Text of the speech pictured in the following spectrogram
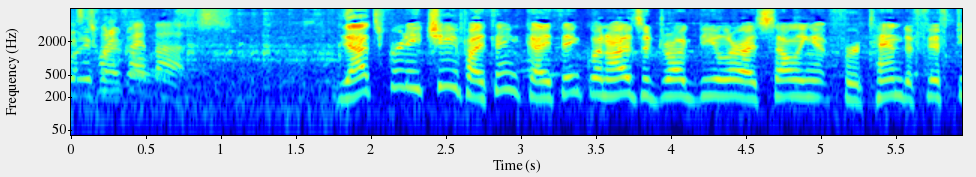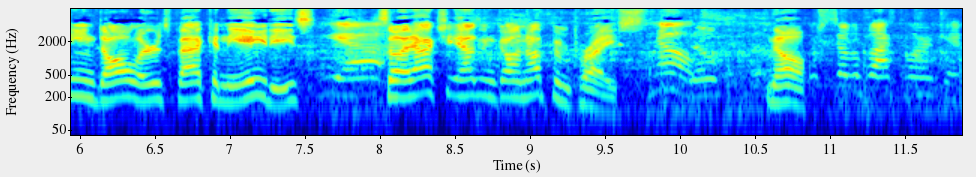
It's 25 $25. bucks. That's pretty cheap, I think. I think when I was a drug dealer, I was selling it for ten to fifteen dollars back in the '80s. Yeah. So it actually hasn't gone up in price. no, Nope. No, we're still the black market.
